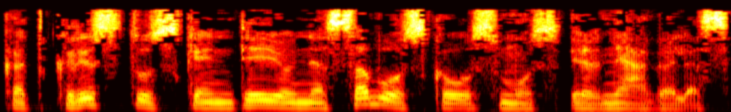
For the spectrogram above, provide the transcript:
kad Kristus kentėjo ne savo skausmus ir negalės.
